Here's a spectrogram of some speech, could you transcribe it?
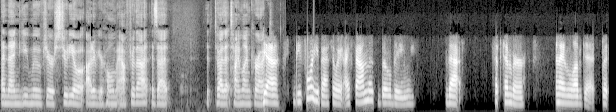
and then you moved your studio out of your home after that, is that do I have that timeline correct? Yeah. Before he passed away, I found this building that September and I loved it, but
